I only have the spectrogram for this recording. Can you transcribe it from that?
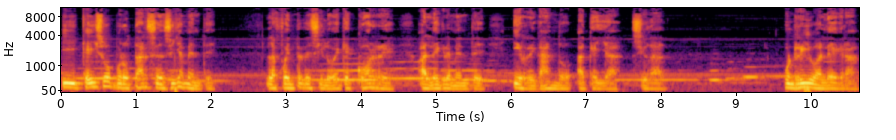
y que hizo brotar sencillamente la fuente de Siloé que corre alegremente irrigando aquella ciudad. Un río alegra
